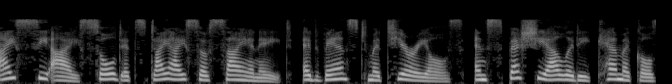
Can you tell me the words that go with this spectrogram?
ICI sold its diisocyanate, advanced materials, and specialty chemicals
